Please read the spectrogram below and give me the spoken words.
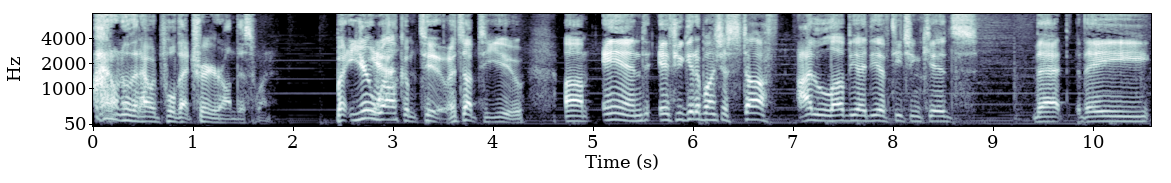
I don't know that I would pull that trigger on this one, but you're Yeah. welcome too. It's up to you. Um, and if you get a bunch of stuff, I love the idea of teaching kids that they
